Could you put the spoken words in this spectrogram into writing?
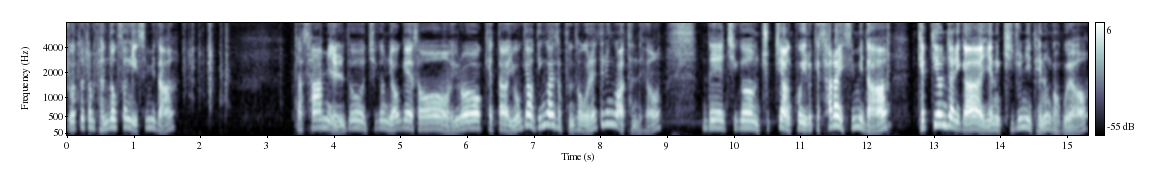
이것도 좀 변동성이 있습니다. 자 3일도 지금 여기에서 이렇게 했다가 여기 어딘가에서 분석을 해드린 것 같은데요. 근데 지금 죽지 않고 이렇게 살아 있습니다. 갭 띄운 자리가 얘는 기준이 되는 거고요.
